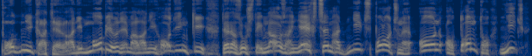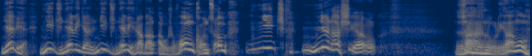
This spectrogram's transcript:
podnikateľ ani mobil nemal, ani hodinky. Teraz už s tým naozaj nechce mať nič spoločné. On o tomto nič nevie, nič nevidel, nič nevyhrabal a už vonkoncom nič nenašiel. Zahrnul jamu,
